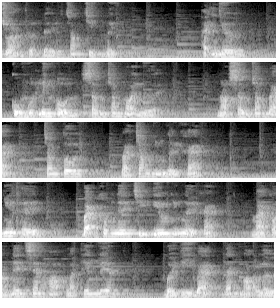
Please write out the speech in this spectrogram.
choàng thượng đế trong chính mình. Hãy nhớ, cùng một linh hồn sống trong mọi người nó sống trong bạn, trong tôi và trong những người khác. Như thế, bạn không nên chỉ yêu những người khác, mà còn nên xem họ là thiêng liêng, bởi vì bạn đang ngỏ lời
